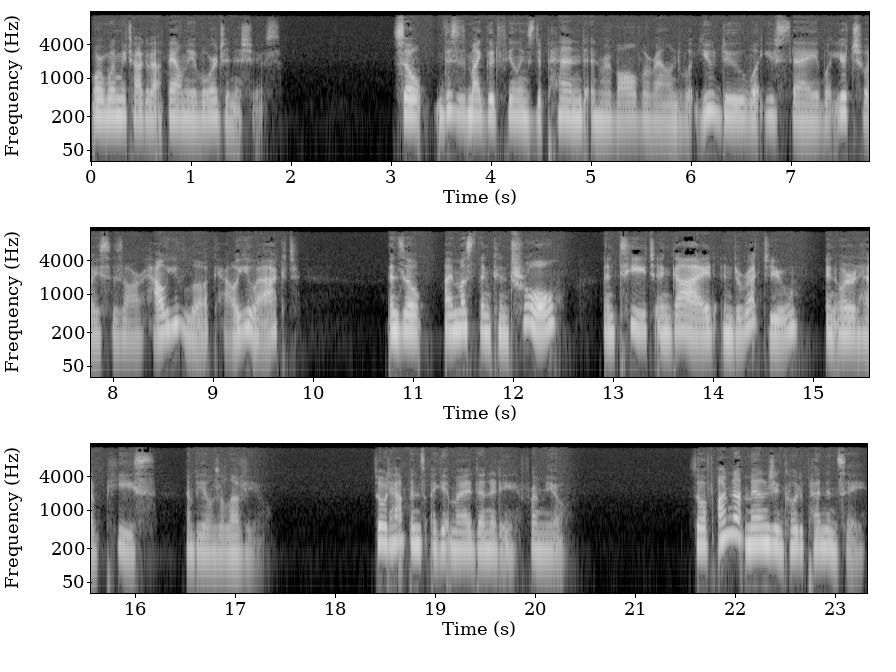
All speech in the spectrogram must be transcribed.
Or when we talk about family of origin issues? So, this is my good feelings depend and revolve around what you do, what you say, what your choices are, how you look, how you act. And so, I must then control and teach and guide and direct you in order to have peace and be able to love you. So, what happens? I get my identity from you. So if I'm not managing codependency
